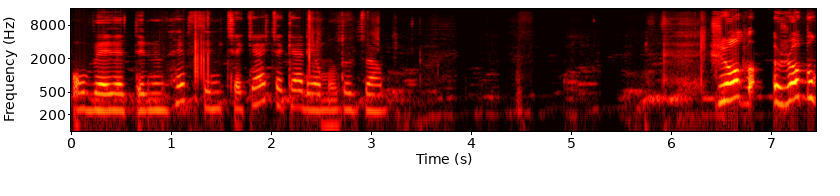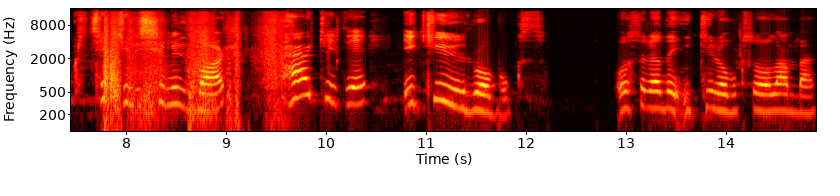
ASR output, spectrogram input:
o veletlerin hepsini çeker çeker yamultacağım. Rob- Robux çekilişimiz var. Herkese 200 Robux. O sırada 2 Robux'u olan ben.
